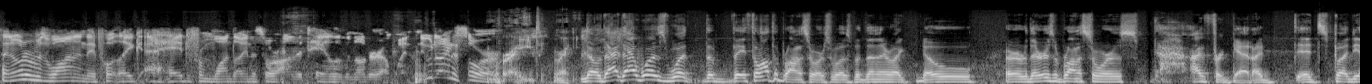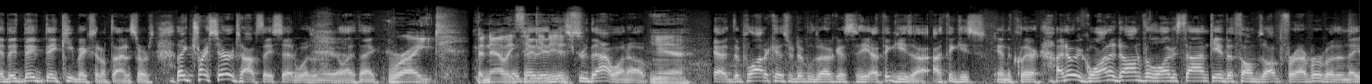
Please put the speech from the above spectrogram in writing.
I know there was one, and they put like a head from one dinosaur on the tail of another, and went new dinosaur. Right, right. No, that that was what the they thought the Brontosaurus was, but then they were like, no, or there is a Brontosaurus. I forget. I it's but yeah, they they, they keep mixing up dinosaurs. Like Triceratops, they said wasn't real. I think Right. But now they they, think they, it they is. screwed that one up. Yeah. Yeah, Diplodocus or Diplodocus. He, I think he's uh, I think he's in the clear. I know Iguanodon for the longest time gave the thumbs up forever, but then they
